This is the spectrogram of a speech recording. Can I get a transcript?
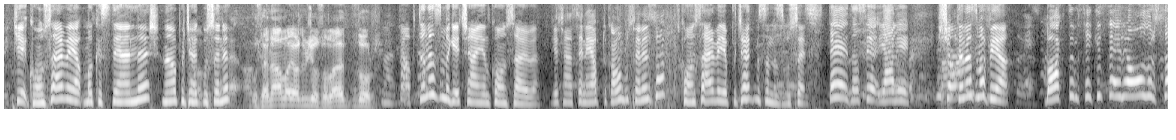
Peki konserve yapmak isteyenler ne yapacak bu sene? Bu sene Allah yardımcı olsun. Allah zor. Yaptınız mı geçen yıl konserve? Geçen sene yaptık ama bu sene zor. Konserve yapacak mısınız bu sene? De nasıl yani Yaptınız mı fiyat? baktım 8 TL olursa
